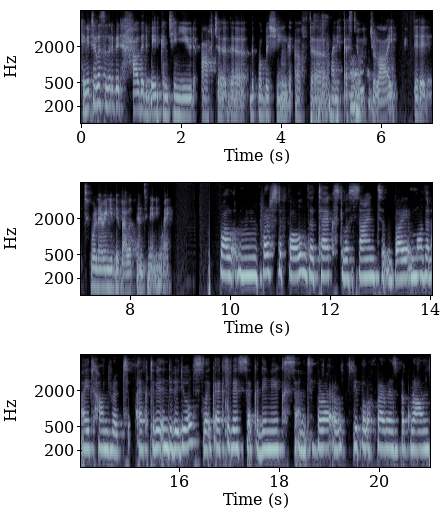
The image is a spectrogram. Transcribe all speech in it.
Can you tell us a little bit how the debate continued after the, the publishing of the manifesto in July? Did it were there any developments in any way? Well, um, first of all, the text was signed by more than 800 active individuals, like activists, academics, and people of various background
